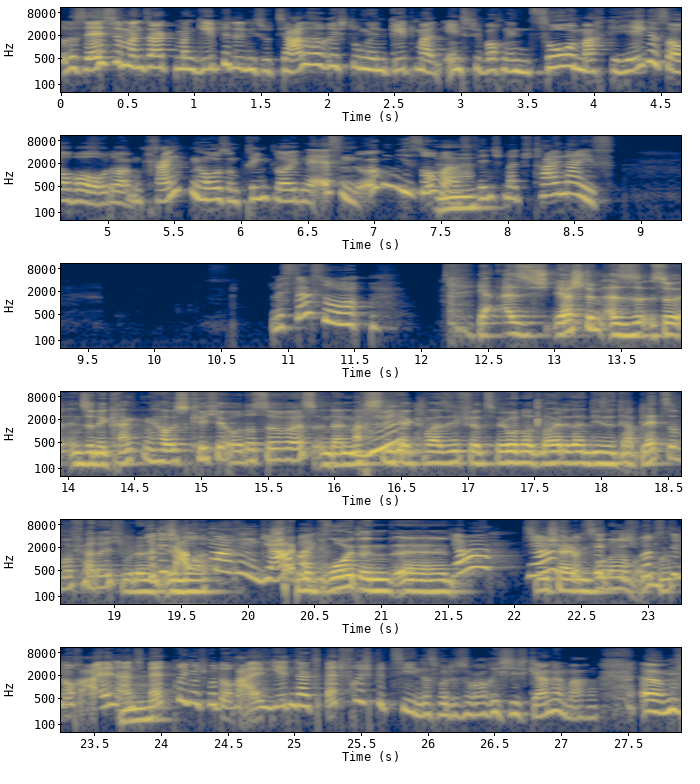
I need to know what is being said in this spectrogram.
oder selbst wenn man sagt, man geht bitte in die Sozialrichtungen, geht mal ein, zwei Wochen in den Zoo und macht Gehege sauber oder im Krankenhaus und bringt Leuten Essen. Irgendwie sowas. Mhm. Finde ich mal total nice. Wisst ihr so? Ja, also, ja, stimmt. Also so, so in so eine Krankenhausküche oder sowas und dann machst du Mhm. hier quasi für 200 Leute dann diese Tabletts immer fertig, Würde ich immer auch machen, ja, Scheibe das Brot und äh, Ja, Ja, ich würde es denen auch allen ans Mhm. Bett bringen ich würde auch allen jeden Tag Bett frisch beziehen. Das würde ich sogar richtig gerne machen. Ähm,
